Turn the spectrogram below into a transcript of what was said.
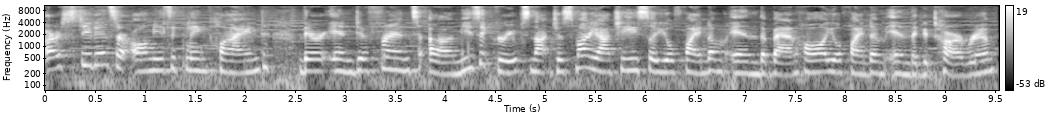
Our, students are all musically inclined. They're in different uh, music groups, not just mariachi. So you'll find them in the band hall, you'll find them in the guitar room,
